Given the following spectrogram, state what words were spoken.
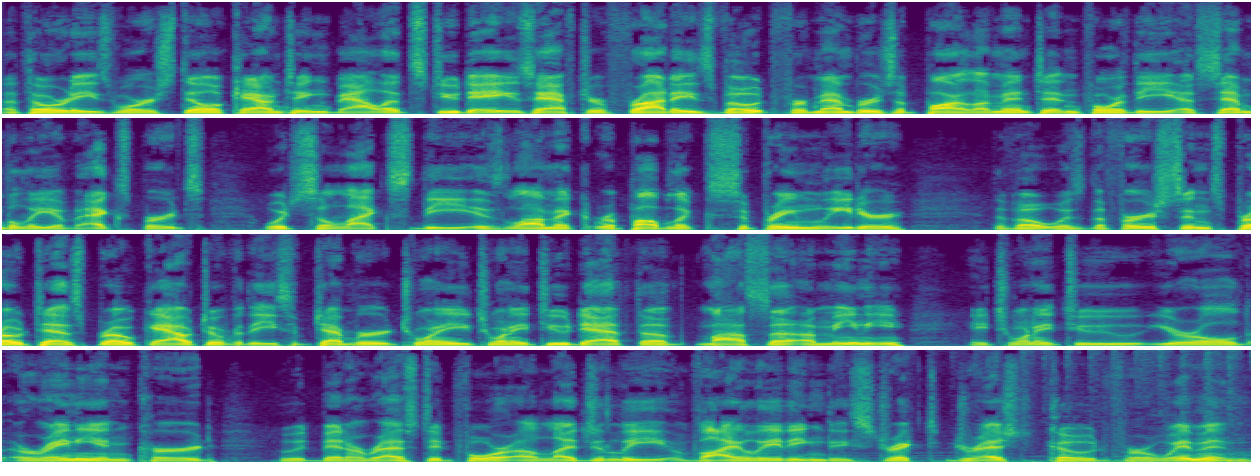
Authorities were still counting ballots two days after Friday's vote for members of parliament and for the Assembly of Experts, which selects the Islamic Republic's supreme leader. The vote was the first since protests broke out over the September 2022 death of Mahsa Amini a 22 year old Iranian Kurd who had been arrested for allegedly violating the strict dress code for women.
